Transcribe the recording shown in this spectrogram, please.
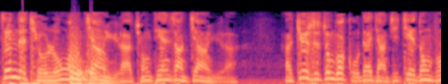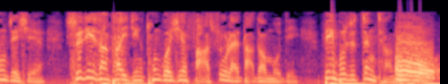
真的求龙王降雨了，从天上降雨了，啊，就是中国古代讲起借东风这些，实际上他已经通过一些法术来达到目的，并不是正常的。哦，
